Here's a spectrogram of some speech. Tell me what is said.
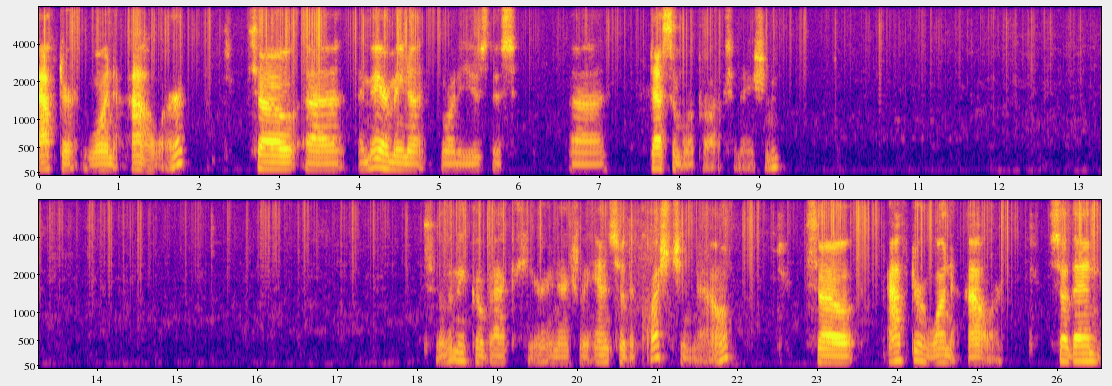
after one hour. So uh, I may or may not want to use this uh, decimal approximation. So let me go back here and actually answer the question now. So after one hour. So then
